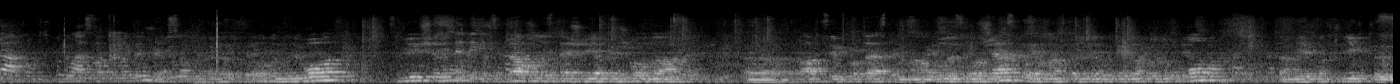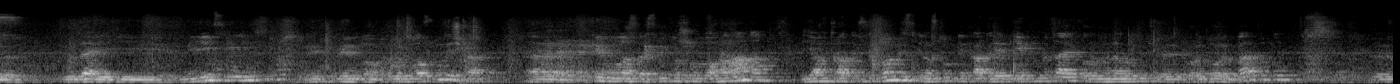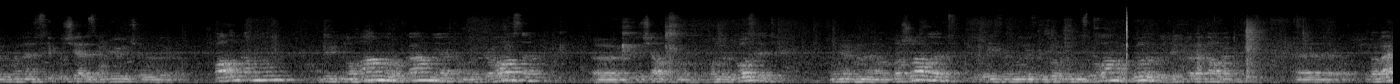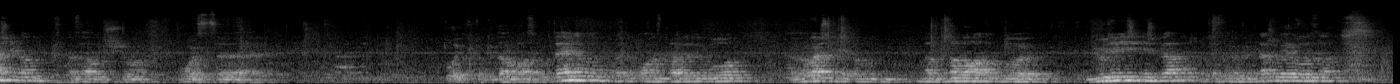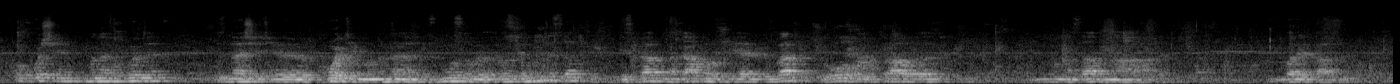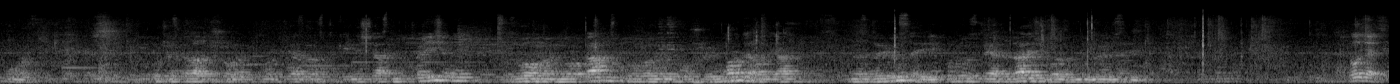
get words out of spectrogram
трапилось, будь ласка. е, Львова, з Львівщини. Трапилось те, що я прийшов на е, акцію протесту на вулиці Лошевської, у нас там людям потрібна допомога. Там є конфлікт е, людей і міліції. Відповідно, коли була сутичка, е, кинулася світлошумна граната, я втратив свідомість і наступний кадр, який я пам'ятаю, коли мене ведуть коридори Беркуту, Мене всі по черзі б'ють палками, б'ють ногами, руками, я там закривався, е, кричав, що може досить. Вони мене ображали різними нецензурними словами, били, потім передали е, сказали, що ось це той, хто кидав вас коктейлями, такого насправді не було. ВВшники там набагато були людяніші, ніж Беркут, хоча вони теж виявилися охочі мене побити. Значить, е, потім мене і на камеру, що я люблю, чого відправили ну, назад на барикаду. Хочу сказати, що от, я зараз такий нещасний покалічений, з головними руками, з половиною бувшої морди, але я не здаюся і буду стояти далі, щоб розбудую всі. Молодець.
